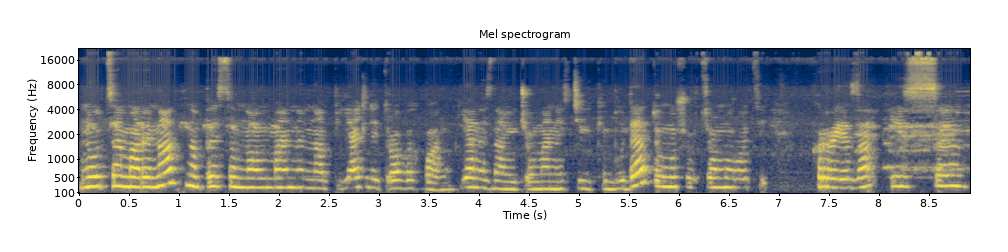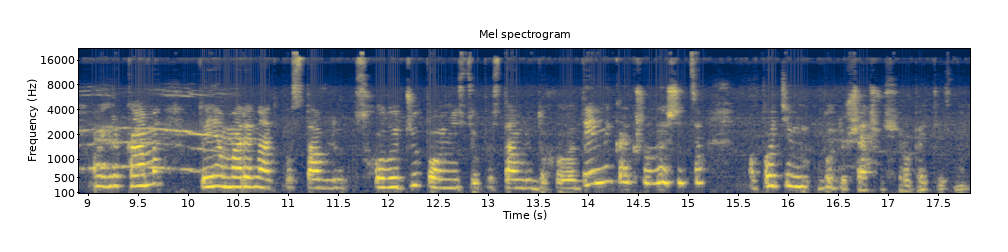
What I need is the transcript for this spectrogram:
Ну, це маринад написано в мене на 5 літрових банок. Я не знаю, чи в мене стільки буде, тому що в цьому році криза із е, огірками. То я маринад поставлю, схолоджу, повністю поставлю до холодильника, якщо лишиться, а потім буду ще щось робити з ним.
